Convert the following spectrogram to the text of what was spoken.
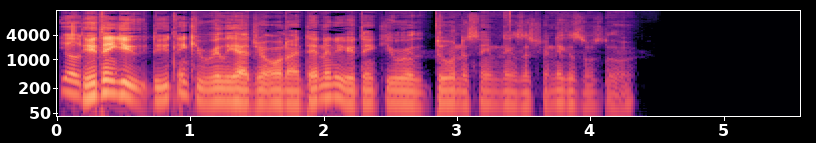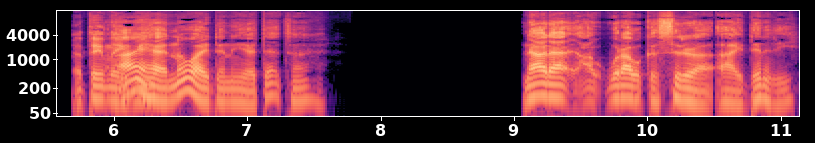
Yo, Do you think you do you think you really had your own identity, or think you were doing the same things that your niggas was doing? I think like I we- had no identity at that time. Now that I, what I would consider an identity,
